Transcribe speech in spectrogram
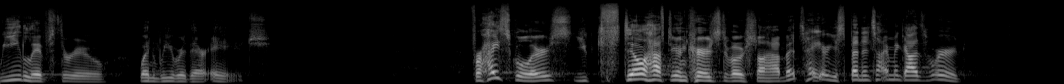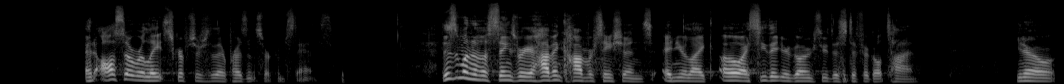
we lived through when we were their age. For high schoolers, you still have to encourage devotional habits. Hey, are you spending time in God's Word? And also relate scripture to their present circumstance. This is one of those things where you're having conversations and you're like, oh, I see that you're going through this difficult time. You know,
